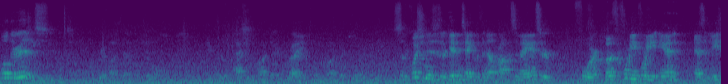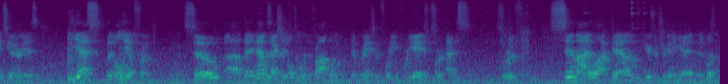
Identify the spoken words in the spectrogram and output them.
Well, there is. Realize that, so, for the passion project. Right. So the question is, is there give and take with the nonprofits? And my answer for both for 48 48 and as an agency owner is yes, but only up front. So, uh, that, and that was actually ultimately the problem that we ran into with 48 and 48 is we sort of had this sort of semi-lockdown, here's what you're going to get, but it wasn't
